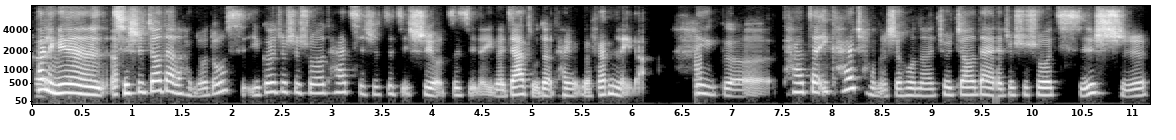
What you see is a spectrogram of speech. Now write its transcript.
它里面其实交代了很多东西，一个就是说他其实自己是有自己的一个家族的，他有一个 family 的。那个他在一开场的时候呢，就交代，就是说其实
